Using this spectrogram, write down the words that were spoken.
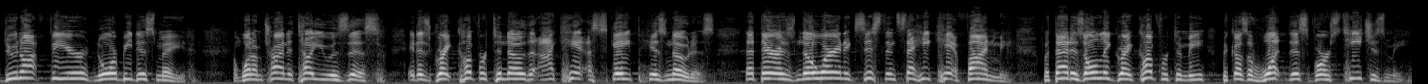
Do not fear nor be dismayed. And what I'm trying to tell you is this it is great comfort to know that I can't escape his notice, that there is nowhere in existence that he can't find me. But that is only great comfort to me because of what this verse teaches me.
